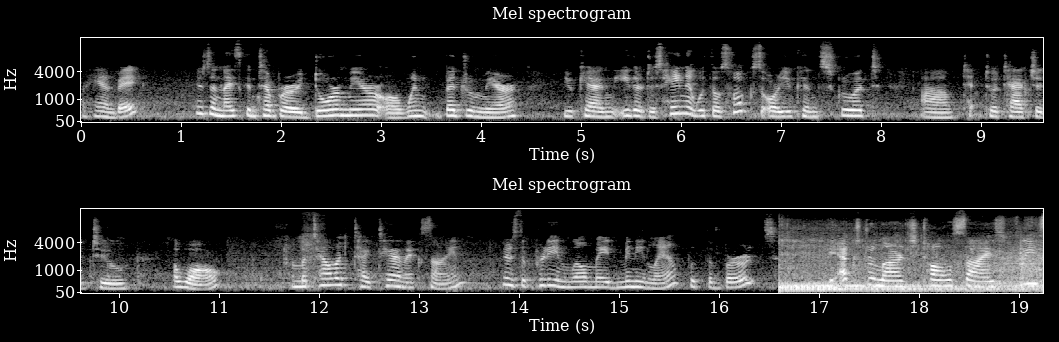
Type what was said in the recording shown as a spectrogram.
or handbag. Here's a nice contemporary door mirror or bedroom mirror you can either just hang it with those hooks or you can screw it uh, to attach it to a wall. A metallic Titanic sign. Here's the pretty and well-made mini lamp with the birds. The extra large tall size fleece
